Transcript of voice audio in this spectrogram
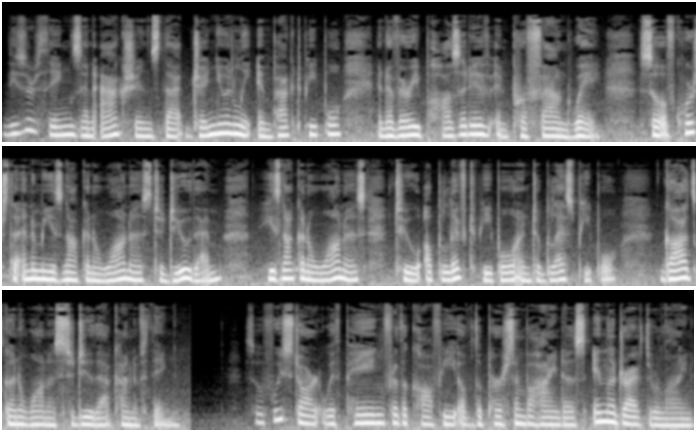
These are things and actions that genuinely impact people in a very positive and profound way. So, of course, the enemy is not going to want us to do them. He's not going to want us to uplift people and to bless people. God's going to want us to do that kind of thing. So, if we start with paying for the coffee of the person behind us in the drive through line,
